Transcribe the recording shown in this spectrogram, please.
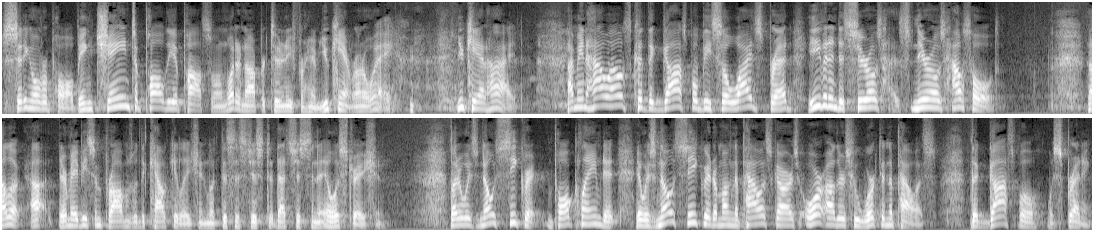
sitting over Paul, being chained to Paul the Apostle. And what an opportunity for him. You can't run away, you can't hide. I mean, how else could the gospel be so widespread, even into Nero's household? Now, look, uh, there may be some problems with the calculation. Look, this is just that's just an illustration. But it was no secret, and Paul claimed it. It was no secret among the palace guards or others who worked in the palace. The gospel was spreading.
